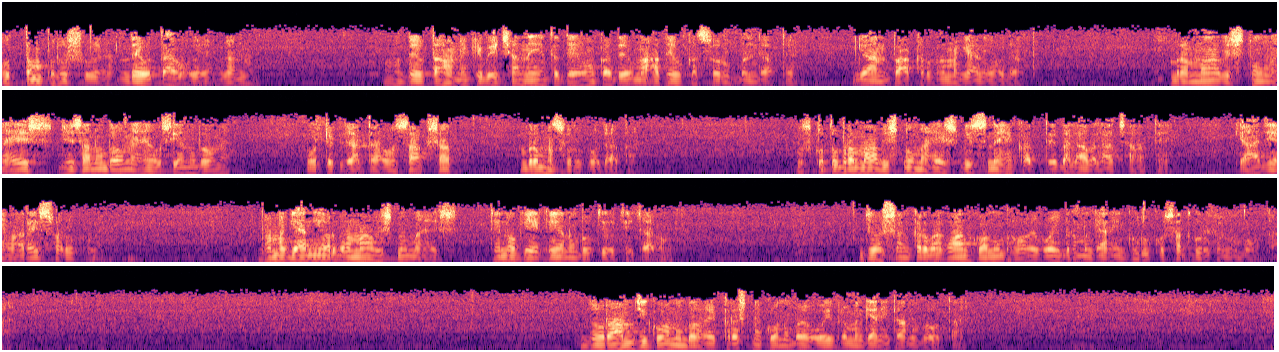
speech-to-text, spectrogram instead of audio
उत्तम पुरुष हुए, देवता हुए, गण। देवता होने की भी इच्छा नहीं तो देवों का देव महादेव का स्वरूप बन जाते हैं। ज्ञान पाकर ब्रह्म ज्ञानी हो जाते ब्रह्मा, विष्णु, महेश, जिस अनुभव में है, उसी अनुभव में वो टिक जाता है, वो साक्षात ब्रह्म स्वरूप हो जाता है। उसको तो ब्रह्मा, विष्णु, महेश भी स्नेह करते भला भला चाहते कि आज ये हमारा स्वरूप हुआ ब्रह्म ज्ञानी और ब्रह्मा विष्णु महेश, तीनों की एक ही अनुभूति होती है चारों की। जो शंकर भगवान को अनुभव है, वही ब्रह्म ज्ञानी गुरु को, सदगुरु को अनुभव होता है। जो राम जी को अनुभव है, कृष्ण को अनुभव है, वही ब्रह्म ज्ञानी का अनुभव होता है।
